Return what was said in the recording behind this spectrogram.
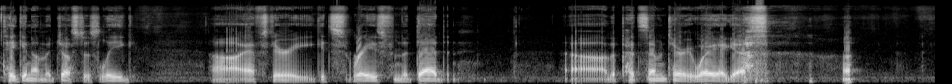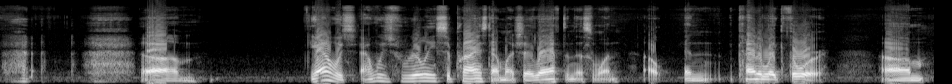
taking on the Justice League uh, after he gets raised from the dead, uh, the Pet Sematary way, I guess. um, yeah, I was I was really surprised how much I laughed in this one, oh, and kind of like Thor. Um,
